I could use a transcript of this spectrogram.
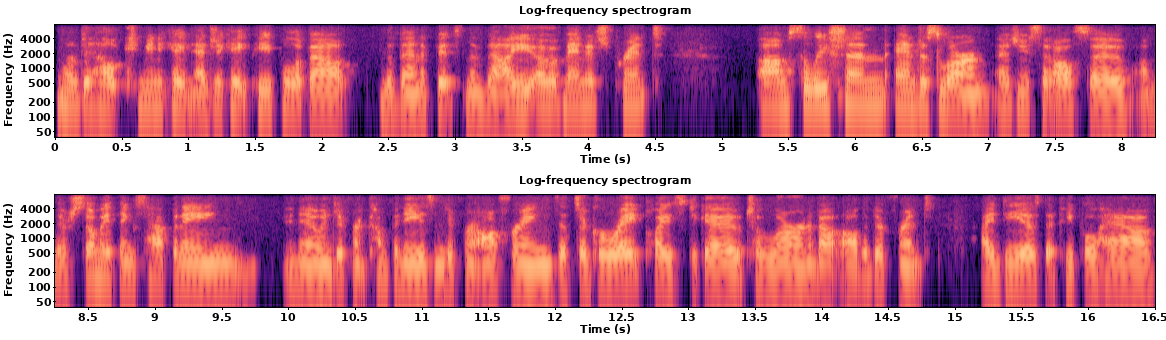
We want to help communicate and educate people about the benefits and the value of a managed print um, solution and just learn, as you said also, um, there's so many things happening, you know, in different companies and different offerings. It's a great place to go to learn about all the different ideas that people have.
